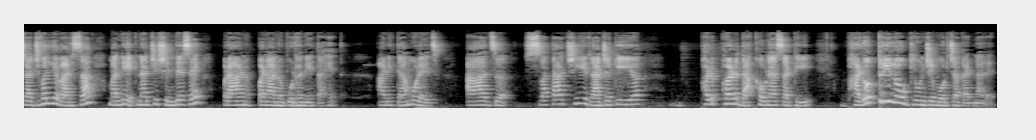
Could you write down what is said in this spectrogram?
जाज्वल्य वारसा मान्य एकनाथजी शिंदे साहेब प्राणपणानं पुढे नेत आहेत. आणि त्यामुळेच आज स्वतःची राजकीय फडफड दाखवण्यासाठी भाडोत्री लोक घेऊन जे मोर्चा काढणार आहेत.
